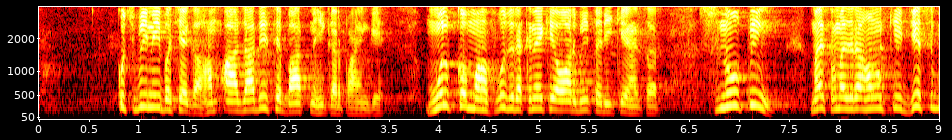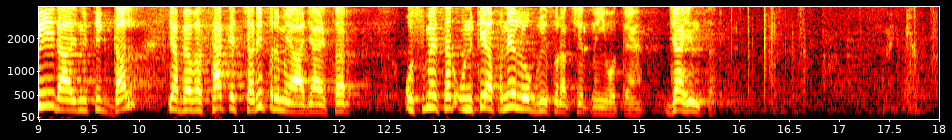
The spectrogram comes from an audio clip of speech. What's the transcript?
कुछ भी नहीं बचेगा। हम आज़ादी से बात नहीं कर पाएँगे। मुल्क को महफूज रखने के और भी तरीके हैं, सर। स्नूपिंग मैं समझ रहा हूँ कि जिस भी राजनीतिक दल या व्यवस्था के चरित्र में आ जाए, सर, उसमें, सर, उनके अपने लोग भी सुरक्षित नहीं होते हैं। जय हिंद, सर।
